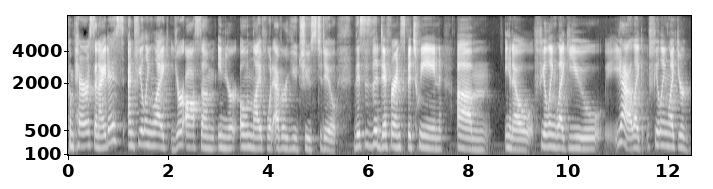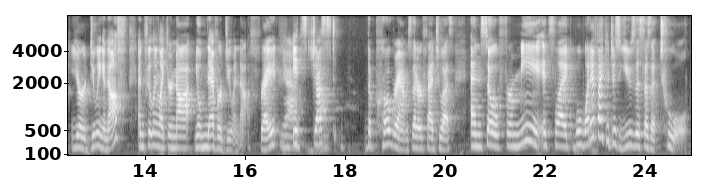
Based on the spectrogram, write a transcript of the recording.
comparisonitis and feeling like you're awesome in your own life, whatever you choose to do. This is the difference between um, you know feeling like you yeah like feeling like you're you're doing enough and feeling like you're not you'll never do enough right Yeah. it's just the programs that are fed to us and so for me it's like well what if i could just use this as a tool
